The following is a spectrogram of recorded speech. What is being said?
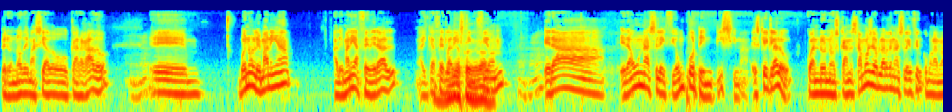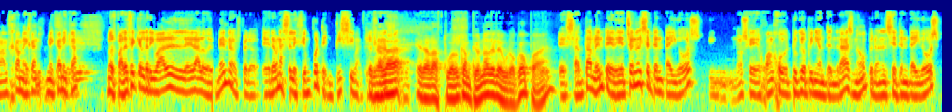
pero no demasiado cargado. Uh -huh. eh, bueno, Alemania, Alemania federal, hay que hacer la distinción, era, era una selección potentísima. Es que, claro, cuando nos cansamos de hablar de una selección como la naranja mecánica, sí. nos parece que el rival era lo de menos, pero era una selección potentísima. Era la, era la, actual campeona de la Eurocopa, ¿eh? Exactamente. De hecho, en el 72, no sé, Juanjo, tú qué opinión tendrás, ¿no? Pero en el 72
